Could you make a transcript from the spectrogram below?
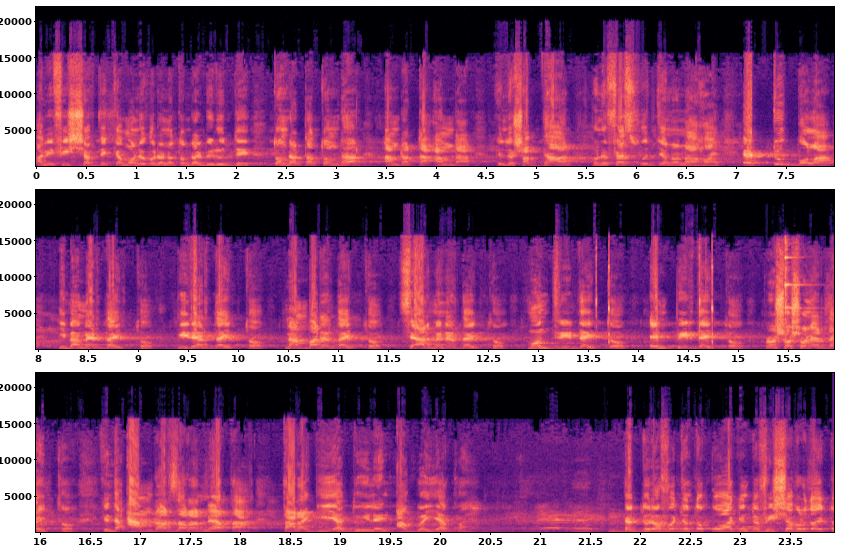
আমি ফিসাব দেখে মনে করো না তোমরার বিরুদ্ধে। তোমরারটা তোমরার, আমরারটা আমরার। কিন্তু সাবধান, কোনো ফেসফুড যেন না হয়। একটু বলা, ইমামের দায়িত্ব, পীরের দায়িত্ব, মেম্বারের দায়িত্ব চেয়ারম্যানের দায়িত্ব, মন্ত্রীর দায়িত্ব, এমপির দায়িত্ব, প্রশাসনের দায়িত্ব। কিন্তু আমরা যারা নেতা, তারা গিয়া দুই লাইন আগাইয়া কয়। এদুরা পর্যন্ত কোয়া কিন্তু ফিসাবের দায়িত্ব,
